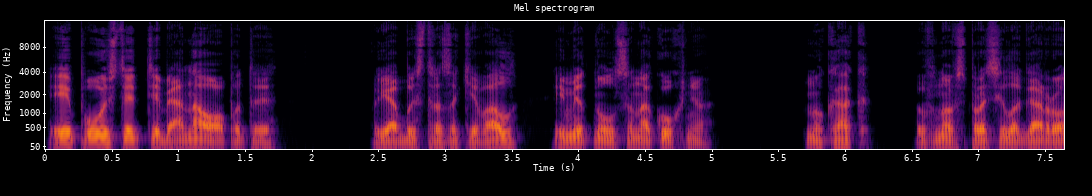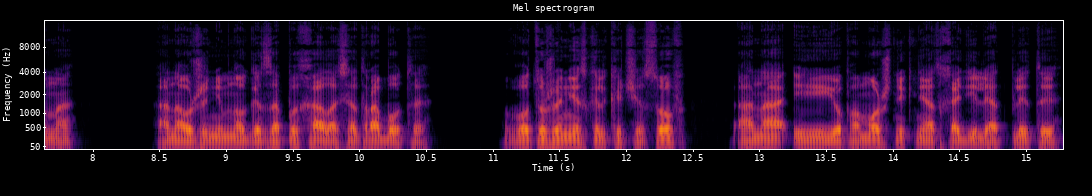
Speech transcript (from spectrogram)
и пустит тебя на опыты». Я быстро закивал и метнулся на кухню. «Ну как?» — вновь спросила Гаррона. Она уже немного запыхалась от работы. Вот уже несколько часов она и ее помощник не отходили от плиты.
